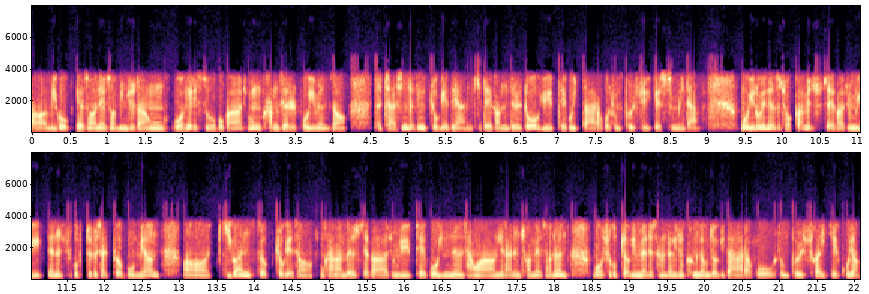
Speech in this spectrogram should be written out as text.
어, 미국 대선에서 민주당 후보 해리스 후보가 좀 강세를 보이면서 재차 신재생 쪽에 대한 기대감들도 유입되고 있다라고 좀 볼 수 있겠습니다. 뭐 이로 인해서 저가 매수세가 좀 유입되는 수급들을 살펴보면 어, 기관 쪽에서 좀 강한 매수세가 좀 유입되고 있는 상황이라는 점에서는 뭐 수급적인 면에 상당히 좀 긍정적이다라고 좀 볼 수가 있겠고요.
